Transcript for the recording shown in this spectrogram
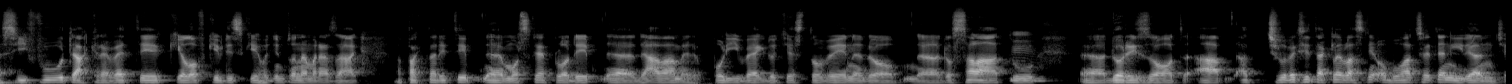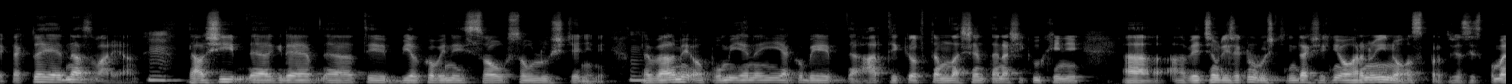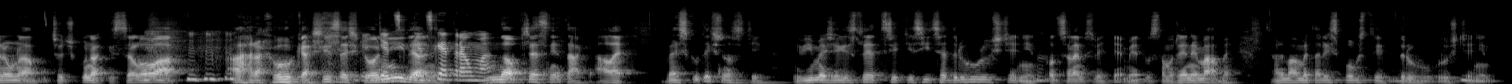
seafood a krevety, kilovky, vždycky hodím to na mrazák. A pak tady ty mořské plody dáváme do polívek, do těstovin, do, do salátů. Mm Eh, do risot a, a člověk si takhle vlastně obohacuje ten jídelníček. Tak to je jedna z variant. Hmm. Další, eh, kde eh, ty bílkoviny jsou, jsou luštěniny. Hmm. To je velmi opomíjený jakoby artikl v tom našem, té naší kuchyni. A, a většinou, když řeknu luštění, tak všichni ohrnují nos, protože si vzpomenou na čočku na kyselo a, a hrachovou kaši se školní Dět, Dětské trauma. No, přesně tak. Ale ve skutečnosti my víme, že existuje tři tisíce druhů luštěnin hmm. po celém světě. My je tu samozřejmě nemáme, ale máme tady spousty druhů luštěnin. Hmm.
